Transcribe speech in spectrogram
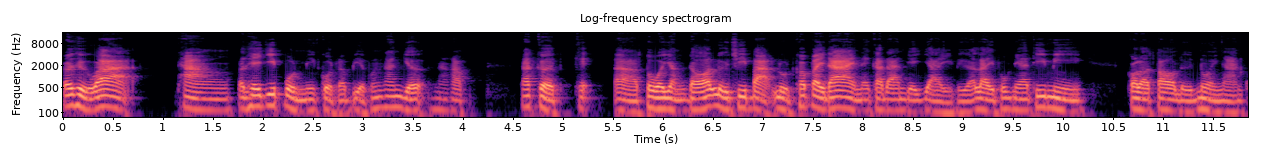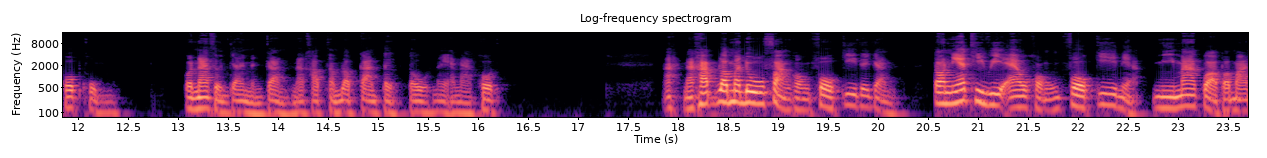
ก็ถือว่าทางประเทศญี่ปุ่นมีกฎระเบียบค่อนข้างเยอะนะครับ ถ้าเกิดตัวอย่างดอทหรือชีบะหลุดเข้าไปได้ในกระดานใหญ่ ๆ หรืออะไรพวกนี้ที่มี กรตหรือหน่วยงานควบคุม ก็น่าสนใจเหมือนกันนะครับสำหรับการเติบโตในอนาคตอะนะครับเรามาดูฝั่งของโฟกี้ด้วยกัน ตอนนี้ TVL ของโฟกี้เนี่ยมีมากกว่าประมาณ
